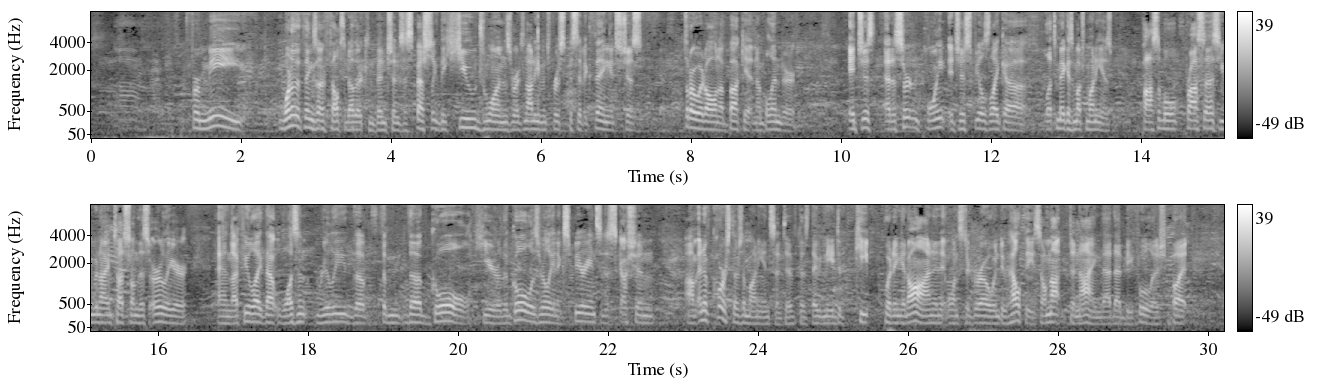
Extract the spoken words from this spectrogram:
For me, one of the things I've felt at other conventions, especially the huge ones where it's not even for a specific thing, it's just throw it all in a bucket in a blender. It just at a certain point, it just feels like a let's make as much money as possible process. You and I touched on this earlier and I feel like that wasn't really the, the, the goal here. The goal is really an experience, a discussion, um, and of course there's a money incentive because they need to keep putting it on and it wants to grow and do healthy. So I'm not denying that; that'd be foolish. But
